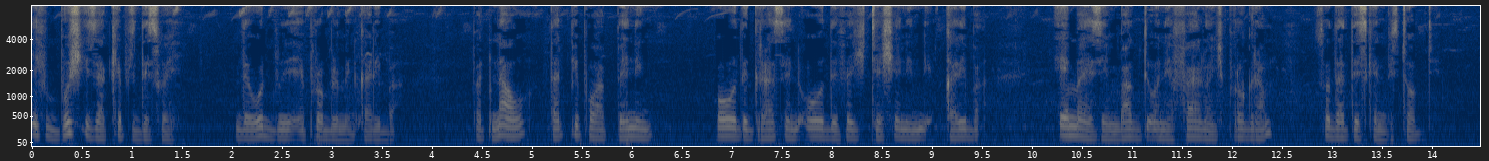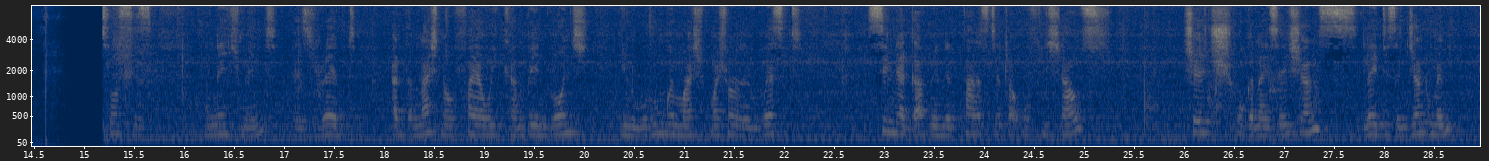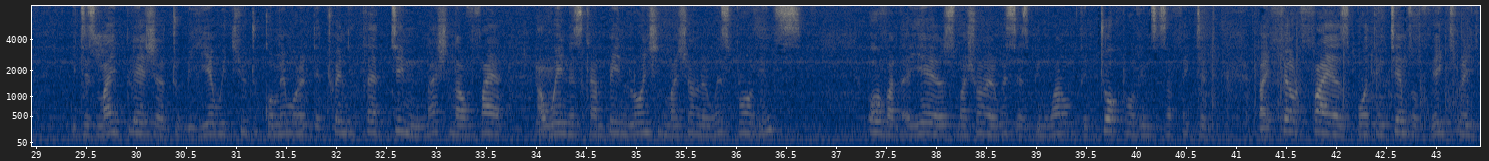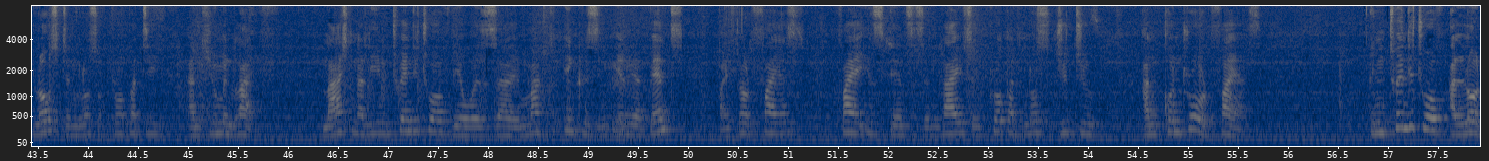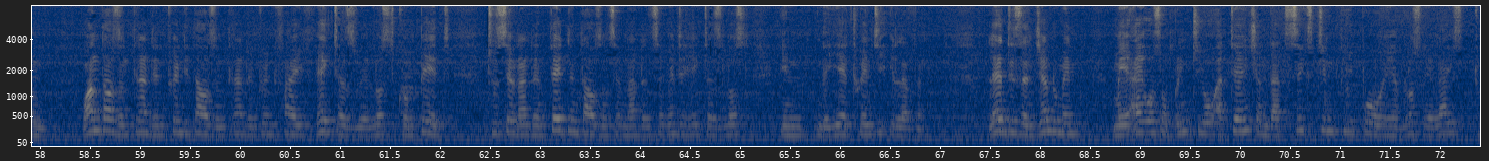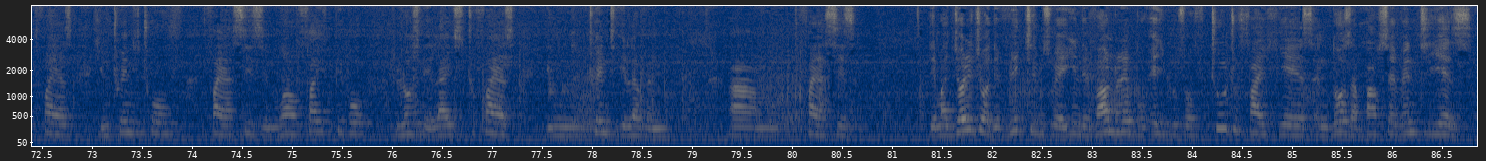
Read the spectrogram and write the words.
if bushes are kept this way, there would be a problem in Kariba. But now that people are burning all the grass and all the vegetation in Kariba, EMA has embarked on a fire launch program so that this can be stopped. Sources Management has read at the National Fire Week campaign launch in Urungwe, Mashonaland West, senior government and parastatal officials, church organizations, ladies and gentlemen, it is my pleasure to be here with you to commemorate the 2013 National Fire Awareness Campaign launched in Mashonaland West Province. Over the years, Mashonaland West has been one of the top provinces affected by veld fires, both in terms of victory lost and loss of property and human life. Nationally, in 2012, there was a marked increase in area bent by veld fires, fire incidences, and lives and property loss due to uncontrolled fires. In 2012 alone, 1,320,325 hectares were lost compared to 713,770 hectares lost in the year 2011. Ladies and gentlemen, may I also bring to your attention that 16 people have lost their lives to fires in 2012 fire season, while five people lost their lives to fires in 2011 um, fire season. The majority of the victims were in the vulnerable age groups of 2 to 5 years and those above 70 years.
